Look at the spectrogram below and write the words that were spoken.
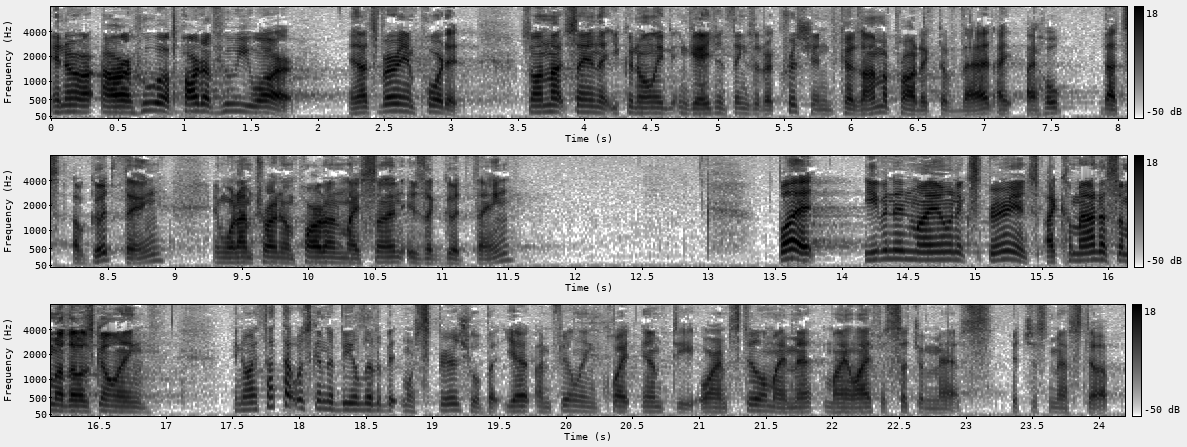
and are, are who a part of who you are. And that's very important. So I'm not saying that you can only engage in things that are Christian because I'm a product of that. I, I hope that's a good thing. And what I'm trying to impart on my son is a good thing. But even in my own experience, I come out of some of those going, you know, I thought that was going to be a little bit more spiritual, but yet I'm feeling quite empty, or I'm still, my, me- my life is such a mess. It's just messed up.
